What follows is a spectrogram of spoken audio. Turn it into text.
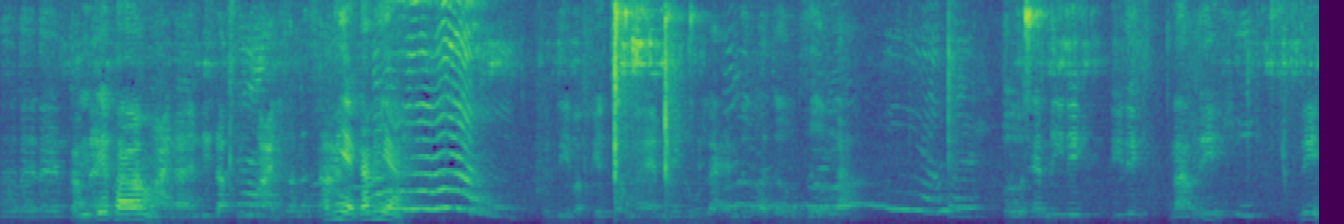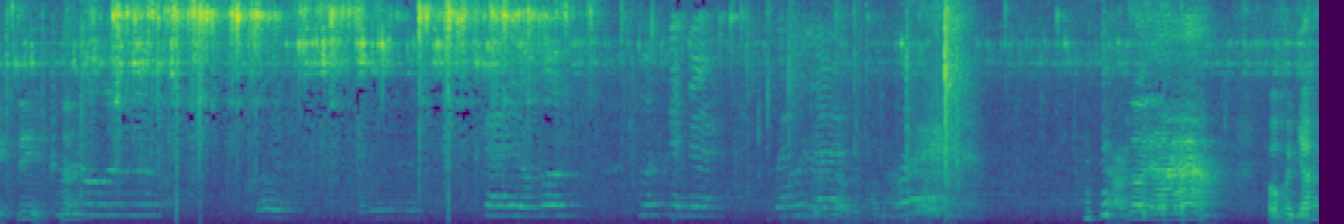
Đây đây đây em cầm Đi này, tiếp em đi ra không? ngoài này em đi ra phía ngoài cho nó dài. Come here, come here. em đi vào phía trong này em đi lùi lại em đứng ở dưới giường lắm ừ em đi đi nào đi đi đi Nào. chán rồi à Thôi nhá.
